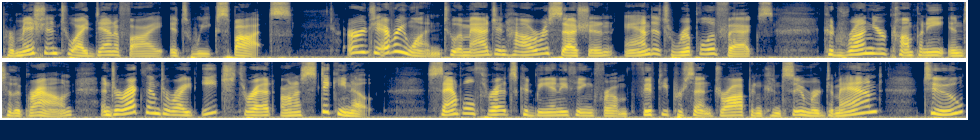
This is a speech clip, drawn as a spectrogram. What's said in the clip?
permission to identify its weak spots. Urge everyone to imagine how a recession and its ripple effects could run your company into the ground and direct them to write each threat on a sticky note. Sample threats could be anything from 50% drop in consumer demand to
